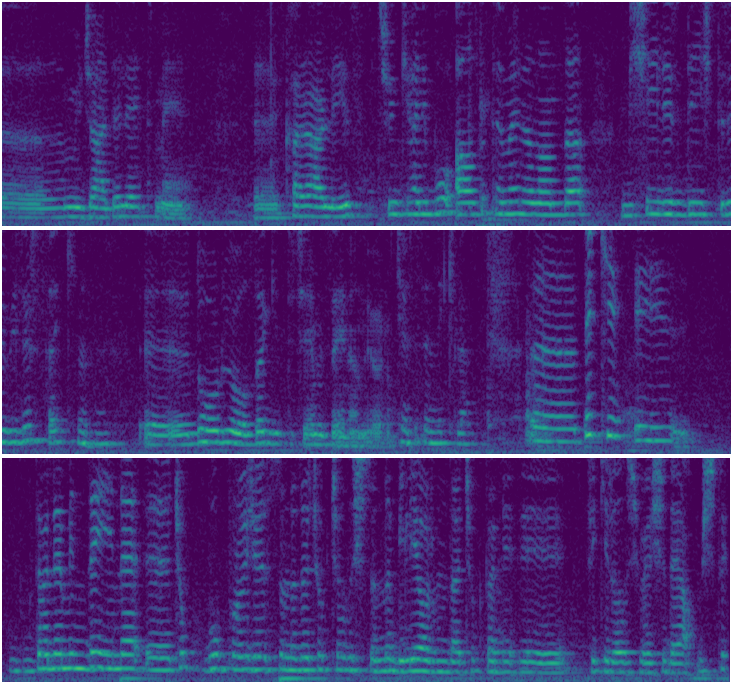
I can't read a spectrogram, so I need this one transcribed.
e, mücadele etmeye e, kararlıyız. Çünkü hani bu altı temel alanda bir şeyleri değiştirebilirsek Hı hı. e, doğru yolda gideceğimize inanıyorum. Kesinlikle. Ee, peki e, döneminde yine e, çok bu proje üstünde de çok çalıştığını biliyorum da çok da hani, e, fikir alışverişi de yapmıştık.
